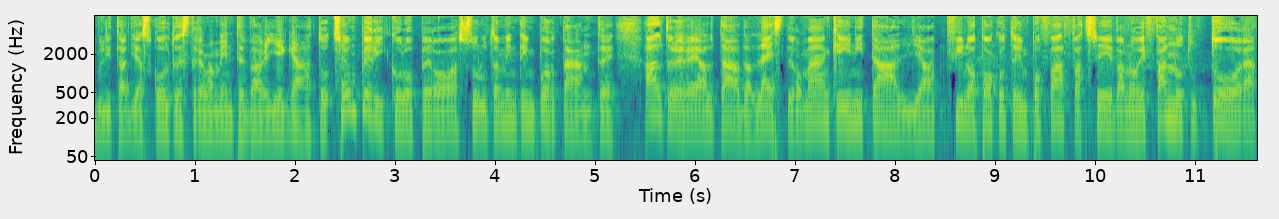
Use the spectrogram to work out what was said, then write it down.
possibilità di ascolto estremamente variegato. C'è un pericolo però assolutamente importante. Altre realtà dall'estero, ma anche in Italia, fino a poco tempo fa facevano e fanno tuttora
